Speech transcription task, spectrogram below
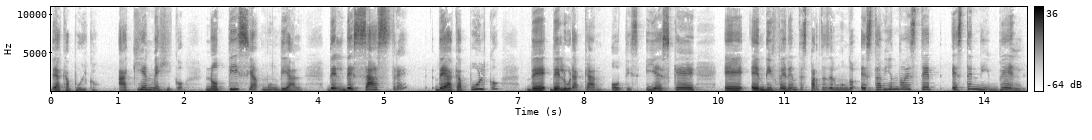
de Acapulco, aquí en México. Noticia mundial del desastre de Acapulco del huracán Otis. Y es que eh, en diferentes partes del mundo está viendo este, este nivel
